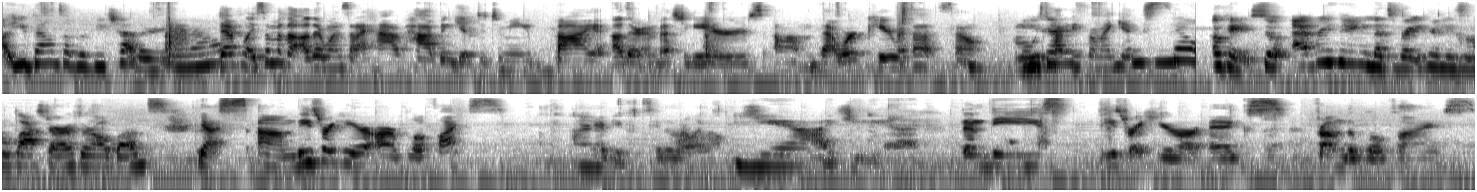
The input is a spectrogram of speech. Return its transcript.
work, you bounce off of each other. You know. Definitely. Some of the other ones that I have have been gifted to me by other investigators um, that work here with us. So I'm always You happy for my gifts. guys know. Okay, so everything that's right here in these little glass jars are all bugs. Yes, um, these right here are blowflies. I don't know if you can see them really well. Yeah, I can. Then these these right here are eggs from the blowflies.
